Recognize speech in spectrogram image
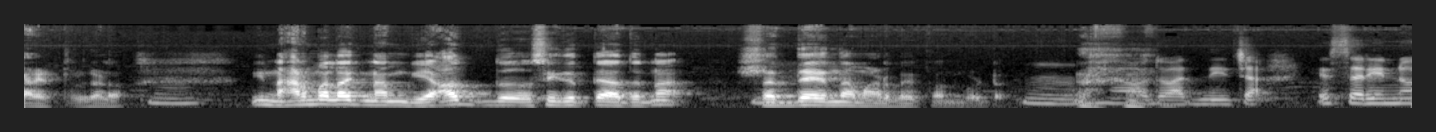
ಕ್ಯಾರೆಕ್ಟರ್ಗಳು ಈ ನಾರ್ಮಲಾಗಿ ನಮ್ಗೆ ಯಾವ್ದು ಸಿಗುತ್ತೆ ಅದನ್ನ ಶ್ರದ್ಧೆಯಿಂದ ಮಾಡಬೇಕು ಅಂದ್ಬಿಟ್ಟು. ಹ್ಮ್ ಹೌದು ಅದ್ ನಿಜ. ಎಸ್ ಸರ್ ಇನ್ನು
